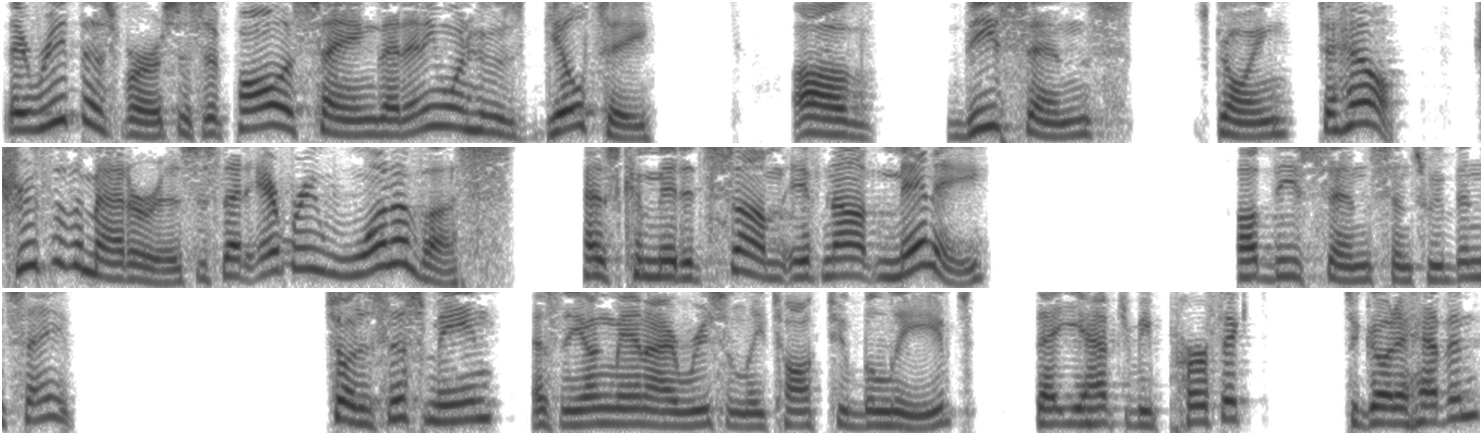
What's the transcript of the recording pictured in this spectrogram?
they read this verse as if Paul is saying that anyone who is guilty of these sins is going to hell. Truth of the matter is, is that every one of us has committed some, if not many, of these sins since we've been saved. So, does this mean, as the young man I recently talked to believed, that you have to be perfect to go to heaven?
